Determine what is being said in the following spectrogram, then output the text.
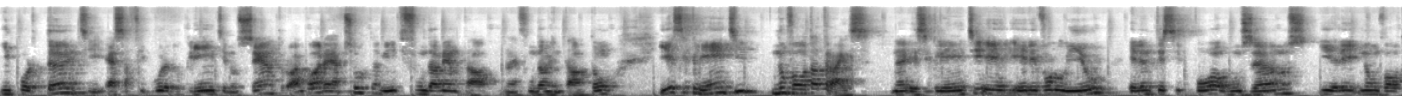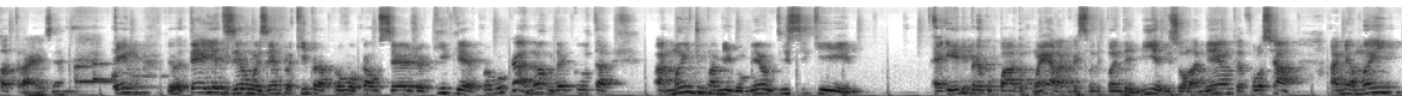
importante essa figura do cliente no centro, agora é absolutamente fundamental, né? Fundamental. Então, e esse cliente não volta atrás. Né? Esse cliente ele, ele, evoluiu, ele antecipou alguns anos e ele não volta atrás. Né? Tem, eu até ia dizer um exemplo aqui para provocar o Sérgio aqui, que é provocar, não, deve contar. A mãe de um amigo meu disse que é, ele preocupado com ela, a questão de pandemia, de isolamento, ela falou assim: ah, a minha mãe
